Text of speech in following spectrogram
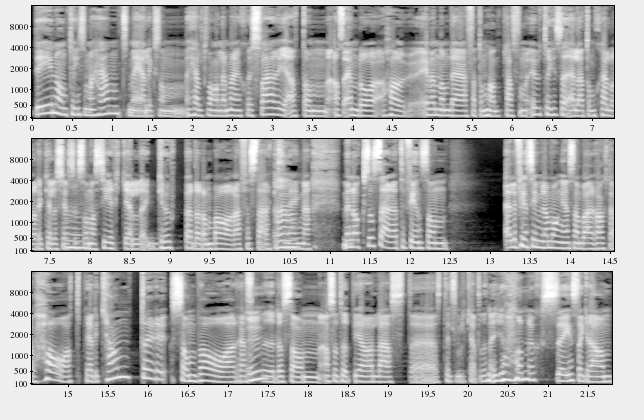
det är någonting som har hänt med liksom, helt vanliga människor i Sverige. Att de alltså ändå har, jag vet inte om det är för att de har en plattform att uttrycka sig eller att de själva radikaliseras mm. i sådana cirkelgrupper där de bara förstärker mm. sina egna. Men också så att det finns sån eller det finns himla många som bara rakt av hatpredikanter som bara mm. sprider sån, alltså typ jag har läst eh, till exempel Katarina Janouchs Instagram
